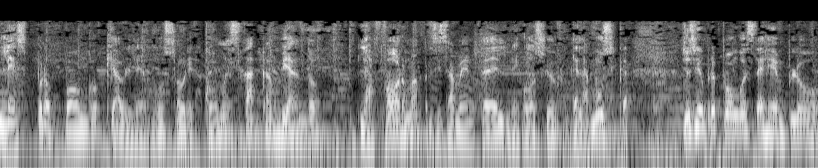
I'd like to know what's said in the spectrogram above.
les propongo que hablemos sobre cómo está cambiando la forma precisamente del negocio de la música. Yo siempre pongo este ejemplo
